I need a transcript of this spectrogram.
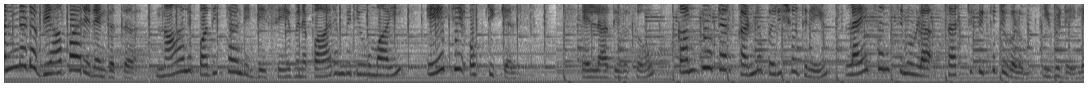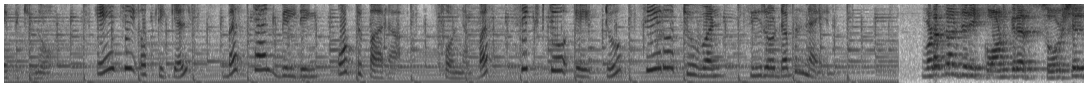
കന്നഡ വ്യാപാര രംഗത്ത് നാല് പതിറ്റാണ്ടിന്റെ സേവന പാരമ്പര്യവുമായി എ ജെ ഒപ്റ്റിക്കൽസ്. എല്ലാ ദിവസവും കമ്പ്യൂട്ടർ കണ്ണു പരിശോധനയും ലൈസൻസിനുള്ള സർട്ടിഫിക്കറ്റുകളും ഇവിടെ ലഭിക്കുന്നു. A J opticals bus stand building Ottupara. Phone number six two eight two zero two one zero double nine Vadakkanchery Congress social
